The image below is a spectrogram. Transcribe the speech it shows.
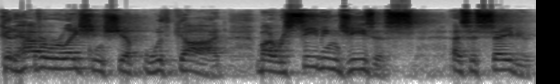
could have a relationship with God by receiving Jesus as his Savior.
